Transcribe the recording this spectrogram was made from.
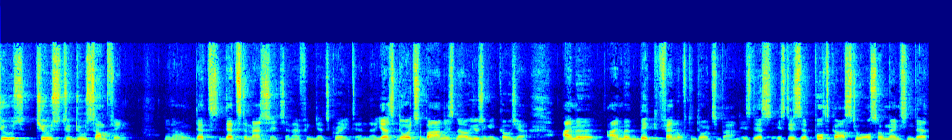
choose choose to do something. You know, that's that's the message, and I think that's great. And uh, yes, Deutsche Bahn is now using Ecosia. I'm a I'm a big fan of the Deutsche Bahn. Is this is this a podcast to also mention that?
